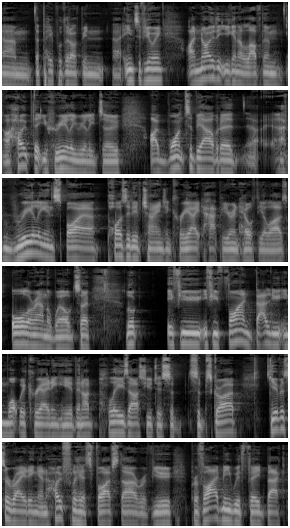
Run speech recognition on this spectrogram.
um, the people that I've been uh, interviewing, I know that you're going to love them. I hope that you really, really do. I want to be able to uh, really inspire positive change and create happier and healthier lives all around the world. So, if you if you find value in what we're creating here, then I'd please ask you to sub- subscribe, give us a rating, and hopefully a five star review. Provide me with feedback.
